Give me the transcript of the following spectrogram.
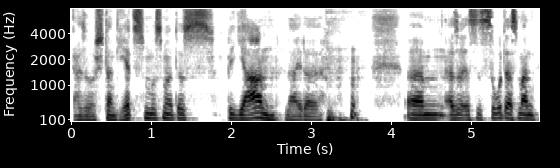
Also Stand jetzt muss man das bejahen, leider. Ähm, also es ist so, dass man,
